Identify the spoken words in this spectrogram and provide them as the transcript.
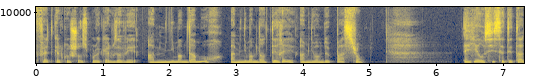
faites quelque chose pour lequel vous avez un minimum d'amour, un minimum d'intérêt, un minimum de passion. Ayez aussi cet état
